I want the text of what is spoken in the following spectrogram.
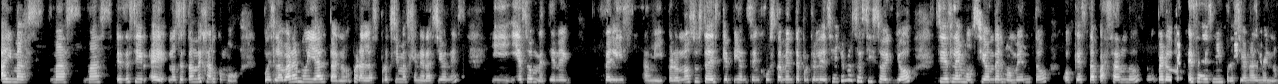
hay más, más, más. Es decir, eh, nos están dejando como pues la vara muy alta, ¿no? Para las próximas generaciones y, eso me tiene feliz a mí, pero no sé ustedes qué piensen justamente porque le decía, yo no sé si soy yo, si es la emoción del momento o qué está pasando, pero esa es mi impresión al menos.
